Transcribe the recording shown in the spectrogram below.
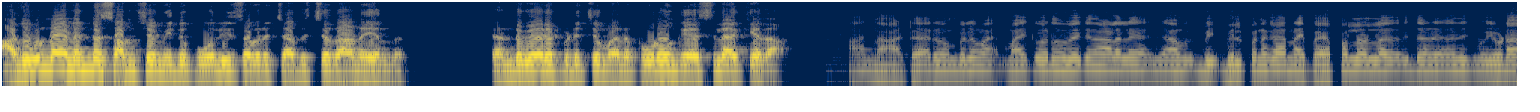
അതുകൊണ്ടാണ് എന്റെ സംശയം ഇത് പോലീസ് അവരെ ചതിച്ചതാണ് എന്ന്. രണ്ടുപേരെ പിടിച്ച് മനഃപൂർവം കേസിലാക്കിയതാ. ആ നാട്ടുകാർ മുമ്പിൽ മയക്കുമരുന്ന് ഉപയോഗിക്കുന്ന ആളെ ഞാൻ വിൽപ്പനക്കാരനായി. പേപ്പറിലുള്ള ഇത് ഇവിടെ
